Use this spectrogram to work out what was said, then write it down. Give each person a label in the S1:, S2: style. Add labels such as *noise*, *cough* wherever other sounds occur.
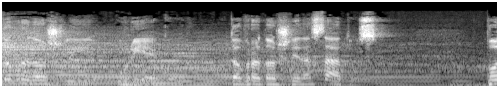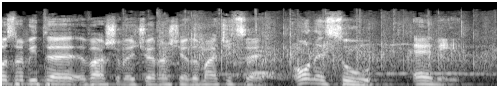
S1: Dobrodošli u Rijeku. Dobrodošli na status pozdravite vaše večerašnje domaćice. One su Eni.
